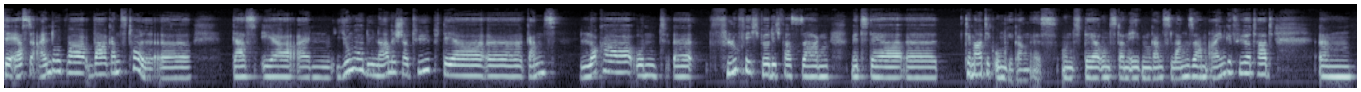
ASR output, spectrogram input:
der erste Eindruck war, war ganz toll, äh, dass er ein junger, dynamischer Typ, der äh, ganz locker und äh, fluffig, würde ich fast sagen, mit der äh, Thematik umgegangen ist und der uns dann eben ganz langsam eingeführt hat, ähm,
